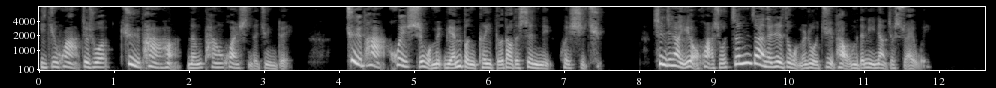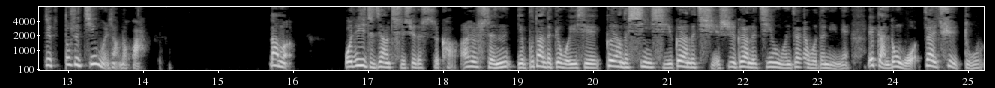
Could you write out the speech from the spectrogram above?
一句话，就说惧怕哈能瘫痪神的军队，惧怕会使我们原本可以得到的胜利会失去。圣经上也有话说，征战的日子我们若惧怕，我们的力量就衰微。这都是经文上的话。那么。我就一直这样持续的思考，而且神也不断的给我一些各样的信息、各样的启示、各样的经文，在我的里面也感动我再去读《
